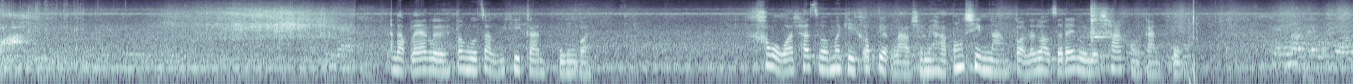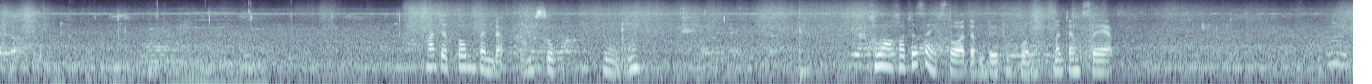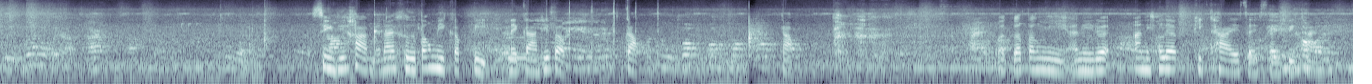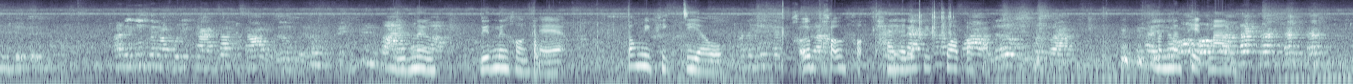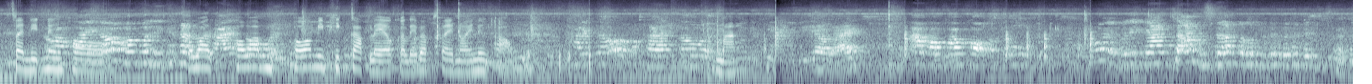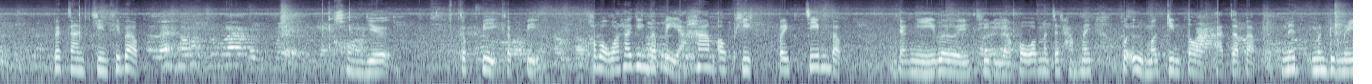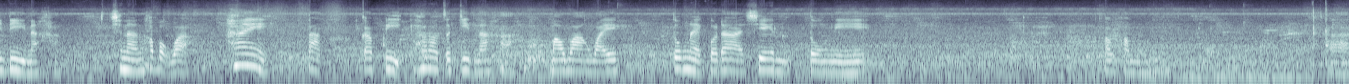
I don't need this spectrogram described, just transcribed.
ว้าวอันดับแร กเลย ต้องรู้จักวิธีการปรุงก่อน เขาบอกว่าถ้าสมมติเมื่อกี้เขาวเปียกลาวใช่ไหมคะ ต้องชิมน้ำก่อนแล้วเราจะได้รู้รสชาติของการปรุงน่าจะต้มเป็นแบบน้ำซุปอืมเพราะว่าเขาจะใส่ซอสดำเดือทุกคน มันจังแซ่บ สิ่งที่ขาดไม่ได้คือต้องมีกะปิในการที่แบบกับกับ แล้วก็ต้องมีอันนี้ด้วย อันนี้เขาเรียกพริกไทยใส่ใส่พริกไทยอันนี้จะมาบริการเช้าๆเออนิดนึงนิดนึงของแท้ ต้องมีพริกเจียวเขาเขาไทยเขาเรียกพริกขั่วปะคะมันมันเผ็ดมากใส่นิดนึงพอ เพราะว่าเพราะว่าเพราะว่ามีพริกกลับแล้วก็เลยแบบใส่น้อยหนึ่งเอา มาเดียวไหนเอาเขาเขาเคาะประตูโอ้ยบริการเช้าเช้าเป็นการกินที่แบบแล้วมันก็ว่าเป็นแปลกของเยอะกะปิกะปิ เขาบอกว่าถ้ากินกะปิอะห้ามเอาพริกไปจิ้มแบบอย่างนี้เลยทีเดียว เพราะว่ามันจะทำให้คนอื่นมากินต่ออาจจะแบบไม่มันดูไม่ดีนะคะ ฉะนั้นเขาบอกว่าให้ตักกะปิถ้าเราจะกินนะคะ มาวางไว้ ตรงไหนก็ได้ เช่นตรงนี้เขาทำได้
